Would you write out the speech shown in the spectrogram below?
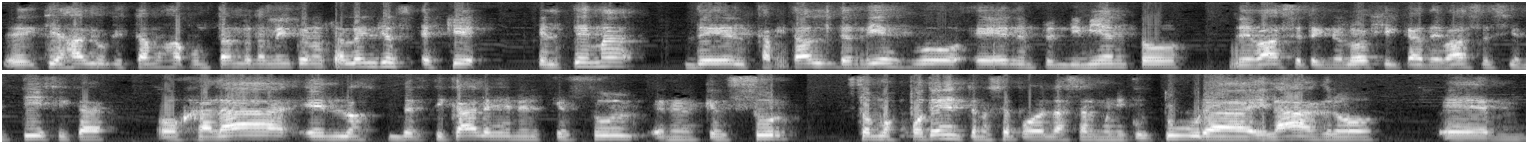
eh, que es algo que estamos apuntando también con nuestros Angels, es que el tema del capital de riesgo en emprendimiento de base tecnológica, de base científica, ojalá en los verticales en el que el sur, en el que el sur somos potentes, no sé, por la salmonicultura, el agro, eh,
